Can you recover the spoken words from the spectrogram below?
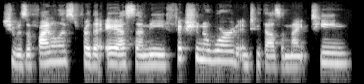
She was a finalist for the ASME Fiction Award in 2019.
